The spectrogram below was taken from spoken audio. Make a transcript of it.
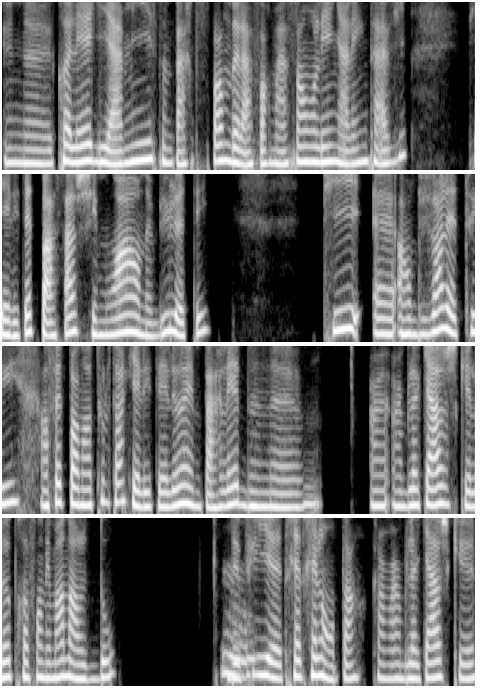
une, collègue et amie, c'est une participante de la formation ligne à ligne ta vie. Puis elle était de passage chez moi, on a bu le thé. Puis euh, en buvant le thé, en fait, pendant tout le temps qu'elle était là, elle me parlait d'une un, blocage qu'elle a profondément dans le dos mmh. depuis euh, très, très longtemps, comme un blocage que,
